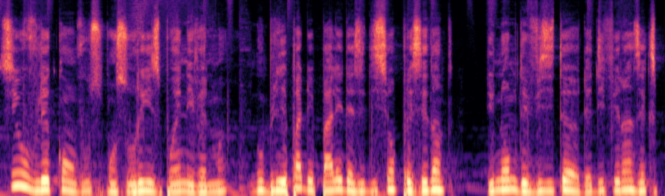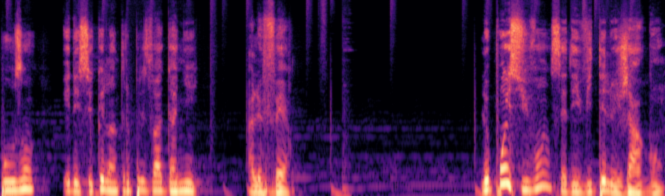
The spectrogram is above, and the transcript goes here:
Si vous voulez qu'on vous sponsorise pour un événement, n'oubliez pas de parler des éditions précédentes, du nombre de visiteurs, des différents exposants et de ce que l'entreprise va gagner à le faire. Le point suivant, c'est d'éviter le jargon.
